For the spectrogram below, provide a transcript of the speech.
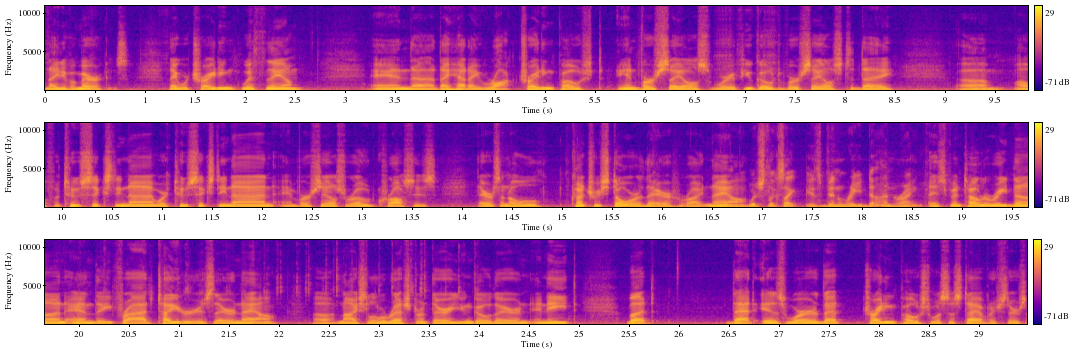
Native Americans. They were trading with them, and uh, they had a rock trading post in Versailles, where if you go to Versailles today, um, off of 269, where 269 and Versailles Road crosses, there's an old country store there right now. which looks like it's been redone, right? It's been totally redone, and the fried tater is there now. Uh, nice little restaurant there. You can go there and, and eat. But that is where that trading post was established. There's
